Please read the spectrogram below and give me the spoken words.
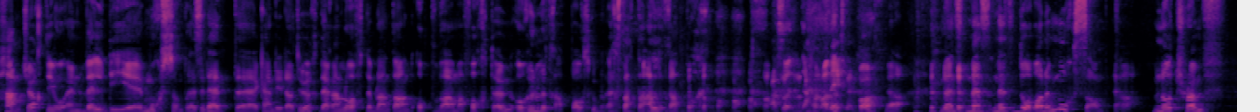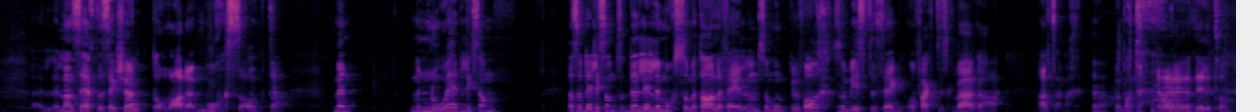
Han kjørte jo en veldig morsom presidentkandidatur, der han lovte bl.a. oppvarma fortau, og rulletrapper skulle erstatte alle trapper. Altså, han var vekstemt på. Ja. Mens, mens, mens da var det morsomt. Ja. Når Trump lanserte seg sjøl, da var det morsomt. Ja. Men, men nå er det liksom Altså Det er liksom den lille morsomme talefeilen som onkel får, som viste seg å faktisk være Alzheimer, Ja. på en måte. Ja, ja, ja, det er litt sånn.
